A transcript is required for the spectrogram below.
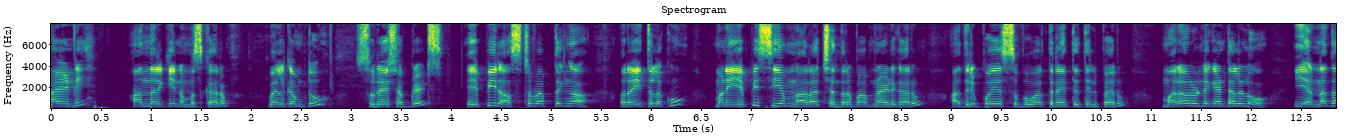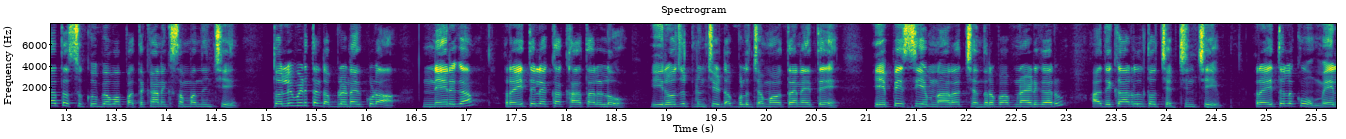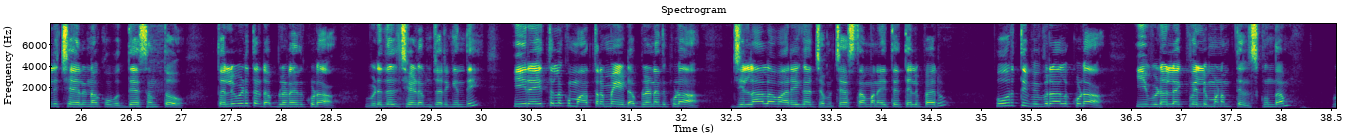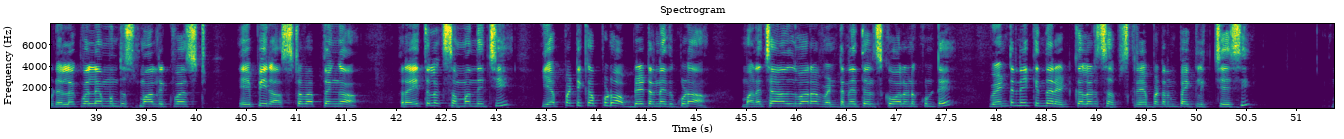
Hi అండి. అందరికీ నమస్కారం. Welcome to Suresh updates. AP రాష్ట్ర వ్యాప్తంగా రైతులకు మన ఏపీ సీఎం నారా చంద్రబాబు నాయుడు గారు అదిరిపోయే శుభవార్తనైతే తెలిపారు. మరో రెండు గంటలలో ఈ అన్నదాత సుఖీభవ పథకానికి సంబంధించి తొలి విడత డబ్బులు అనేది కూడా నేరుగా రైతుల యొక్క ఖాతాలలో ఈ రోజు నుంచి డబ్బులు జమ అవుతాయనైతే ఏపీ సీఎం నారా చంద్రబాబు నాయుడు గారు అధికారులతో చర్చించి రైతులకు మేలు చేయాలని ఒక ఉద్దేశంతో తొలి విడత డబ్బులు అనేది కూడా విడుదల చేయడం జరిగింది. ఈ రైతులకు మాత్రమే ఈ డబ్బులు అనేది కూడా జిల్లాల వారీగా జమ చేస్తామని అయితే తెలిపారు. పూర్తి వివరాలు కూడా ఈ వీడియోలోకి వెళ్ళి మనం తెలుసుకుందాం. వీడియోలోకి వెళ్ళే ముందు స్మాల్ రిక్వెస్ట్ ఏపీ రాష్ట్ర వ్యాప్తంగా రైతులకు సంబంధించి ఎప్పటికప్పుడు అప్డేట్ అనేది కూడా మన ఛానల్ ద్వారా వెంటనే తెలుసుకోవాలనుకుంటే వెంటనే కింద రెడ్ కలర్ సబ్స్క్రైబ్ బటన్పై క్లిక్ చేసి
